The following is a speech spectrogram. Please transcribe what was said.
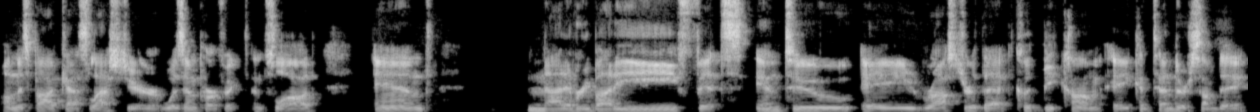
on this podcast last year, was imperfect and flawed, and not everybody fits into a roster that could become a contender someday.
